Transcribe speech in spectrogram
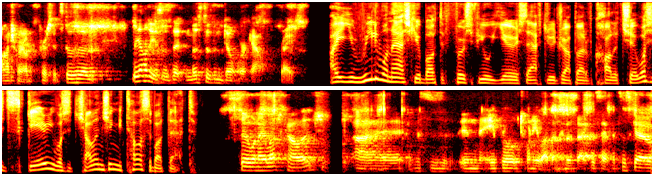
entrepreneurial pursuits. Because the reality is, is that most of them don't work out, right? I really want to ask you about the first few years after you dropped out of college. Uh, was it scary? Was it challenging? Tell us about that. So when I left college, uh, this is in April of 2011, I moved back to San Francisco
